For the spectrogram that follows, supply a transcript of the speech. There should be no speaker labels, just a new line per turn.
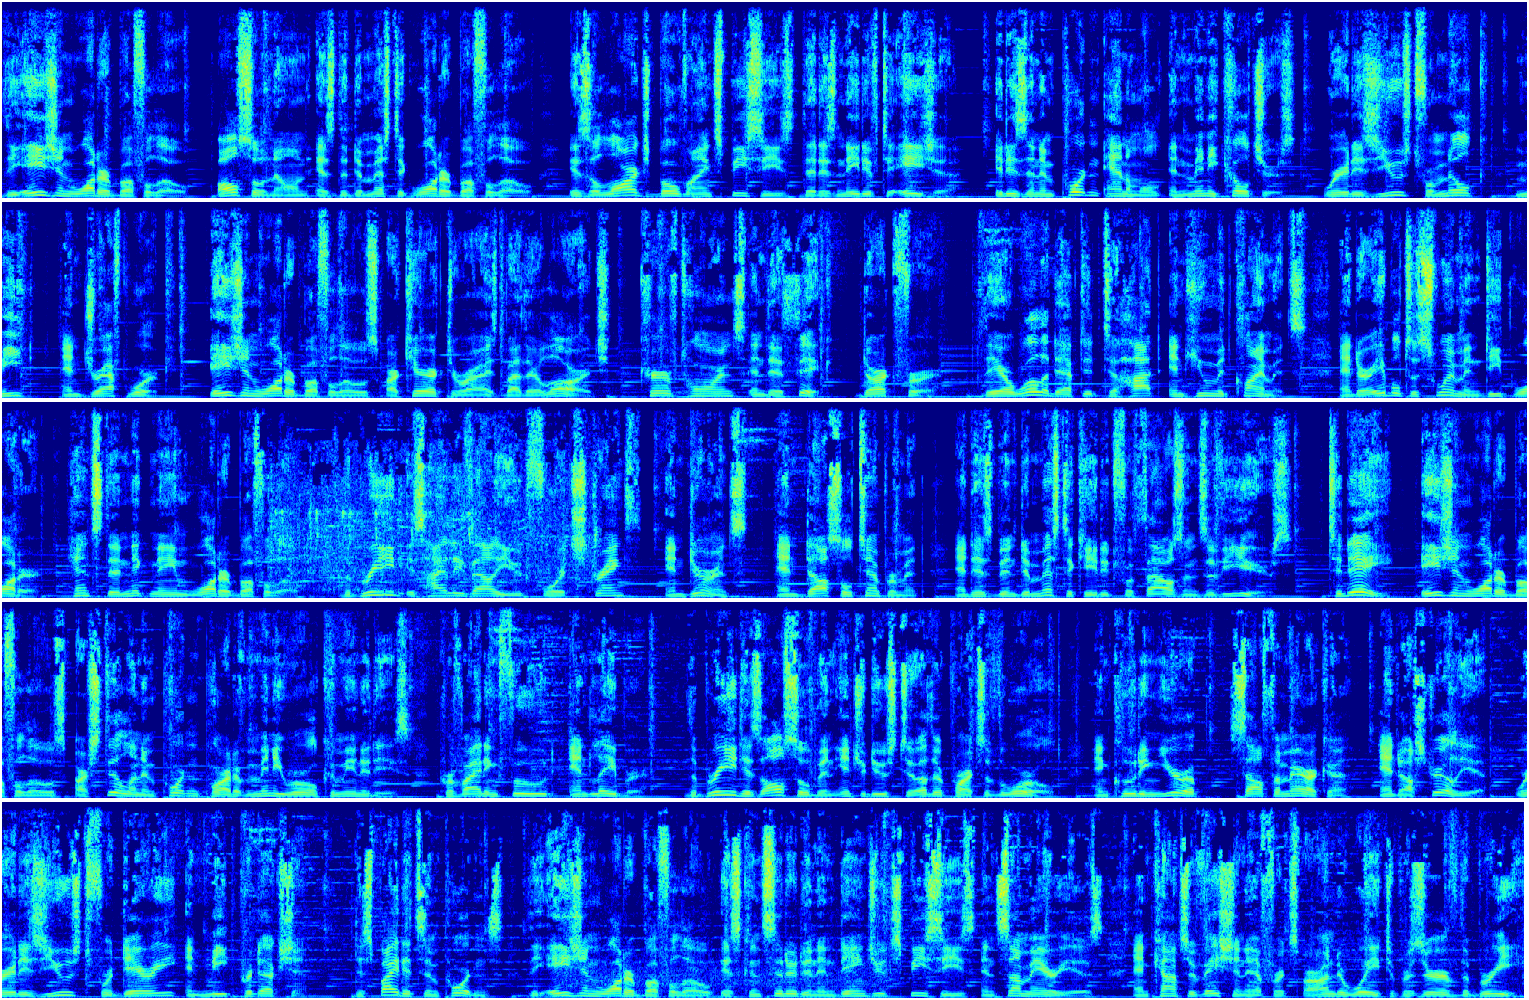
The Asian water buffalo, also known as the domestic water buffalo, is a large bovine species that is native to Asia. It is an important animal in many cultures, where it is used for milk, meat, and draft work. Asian water buffaloes are characterized by their large, curved horns and their thick, dark fur. They are well adapted to hot and humid climates and are able to swim in deep water, hence their nickname water buffalo. The breed is highly valued for its strength, endurance, and docile temperament and has been domesticated for thousands of years. Today, Asian water buffaloes are still an important part of many rural communities, providing food and labor. The breed has also been introduced to other parts of the world, including Europe, South America, and Australia, where it is used for dairy and meat production. Despite its importance, the Asian water buffalo is considered an endangered species in some areas, and conservation efforts are underway to preserve the breed.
